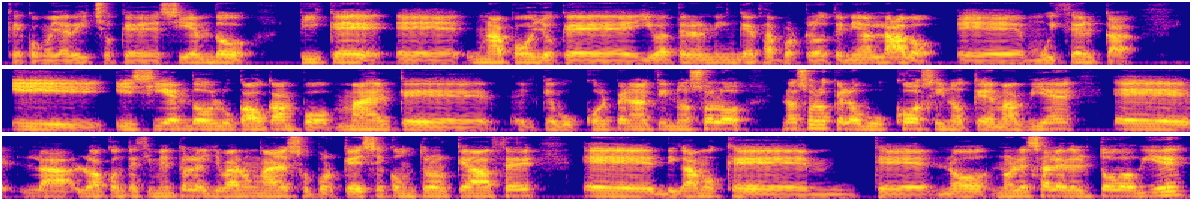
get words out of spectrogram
que como ya he dicho, que siendo Piqué eh, un apoyo que iba a tener Mingueza porque lo tenía al lado eh, muy cerca y, siendo Luca Ocampo más el que, el que buscó el penalti, no solo, no solo que lo buscó, sino que más bien eh, los acontecimientos le llevaron a eso, porque ese control que hace, digamos que, que no, le sale del todo bien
